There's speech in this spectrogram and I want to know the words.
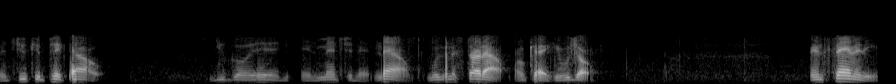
that you can pick out, you go ahead and mention it. Now, we're going to start out. Okay, here we go. Insanity,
